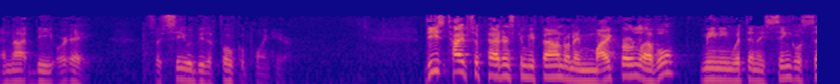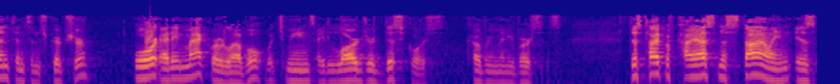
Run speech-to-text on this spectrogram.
and not B or A. So C would be the focal point here. These types of patterns can be found on a micro level, meaning within a single sentence in Scripture, or at a macro level, which means a larger discourse covering many verses. This type of chiasmus styling is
